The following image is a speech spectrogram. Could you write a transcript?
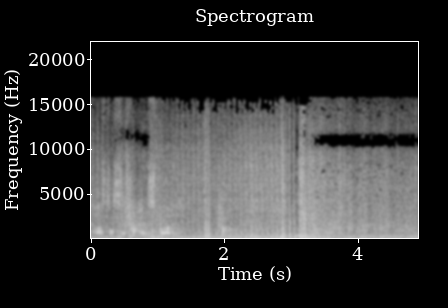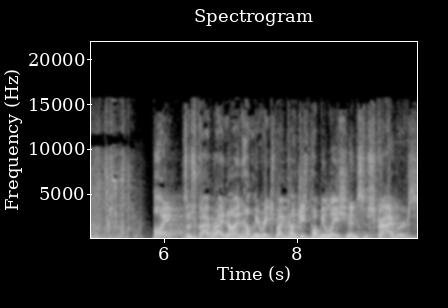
Hostile sentry gun spotted. Oi, subscribe right now and help me reach my country's population in subscribers.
